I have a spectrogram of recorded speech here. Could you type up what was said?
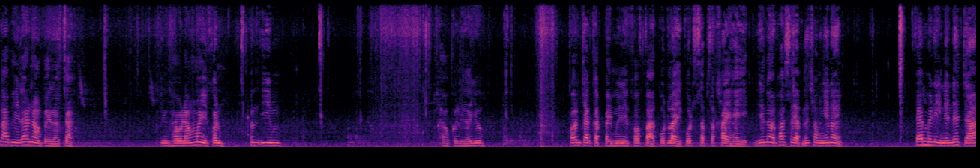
ลาพี่ได้นางไปแล้วจ้ะกินข้าวล้างไม่คนคนอิ่ม ข้าวก็เหลืออยู่ก่อนจังกลับไปมือนี้เขาฝากกดไลค์กดซับสไครต์ให้ยายหน่อยพักแสบในช่องยายหน่อยแฟมิลี่เนี่ยนะจ้า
